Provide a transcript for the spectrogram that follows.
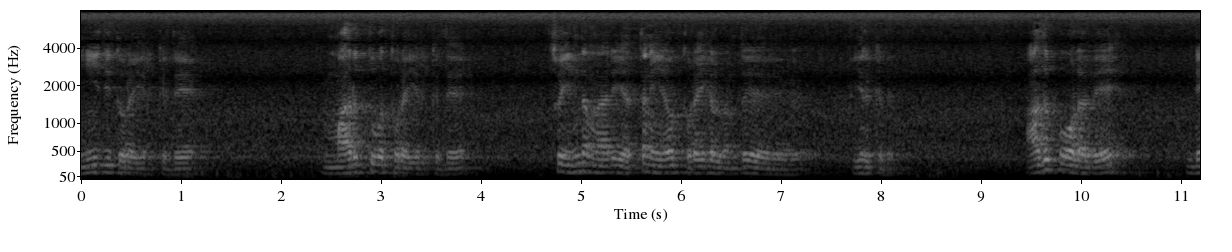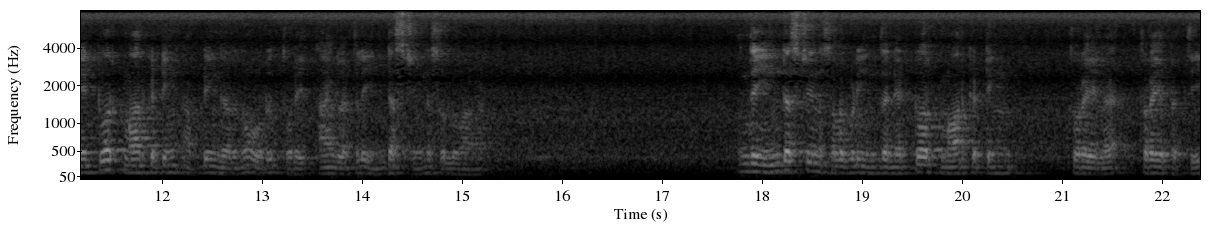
நீதித்துறை இருக்குது மருத்துவத்துறை இருக்குது. ஸோ இந்த மாதிரி எத்தனையோ துறைகள் வந்து இருக்குது. அது போலவே நெட்வொர்க் மார்க்கெட்டிங் அப்படிங்கிறதும் ஒரு துறை ஆங்கிலத்தில் இண்டஸ்ட்ரின்னு சொல்லுவாங்க. இந்த இண்டஸ்ட்ரின்னு சொல்லக்கூடிய இந்த நெட்வொர்க் மார்க்கெட்டிங் துறையில் துறையை பற்றி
